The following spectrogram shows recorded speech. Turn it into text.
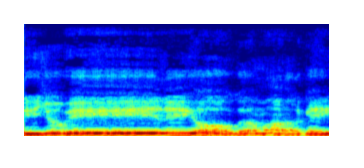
ऋजुभिर्योगमार्गै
